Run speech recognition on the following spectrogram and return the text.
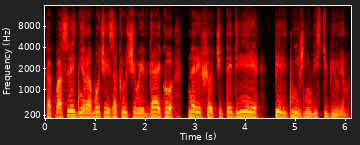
как последний рабочий закручивает гайку на решетчатой двери перед нижним вестибюлем.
